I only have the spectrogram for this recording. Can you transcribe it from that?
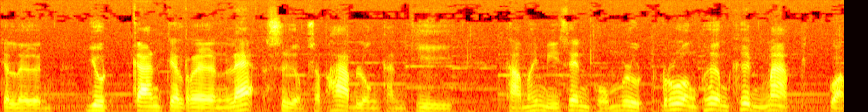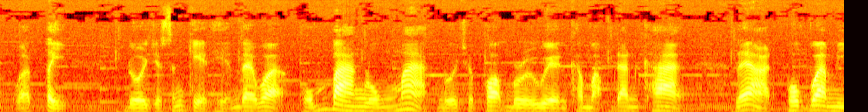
เจริญ หยุดการเจริญและเสื่อมสภาพลงทันทีทำให้มีเส้นผมหลุดร่วงเพิ่มขึ้นมากกว่าปกติ โดยจะสังเกตเห็นได้ว่าผมบางลงมาก โดยเฉพาะบริเวณขมับด้านข้าง และอาจพบว่ามี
